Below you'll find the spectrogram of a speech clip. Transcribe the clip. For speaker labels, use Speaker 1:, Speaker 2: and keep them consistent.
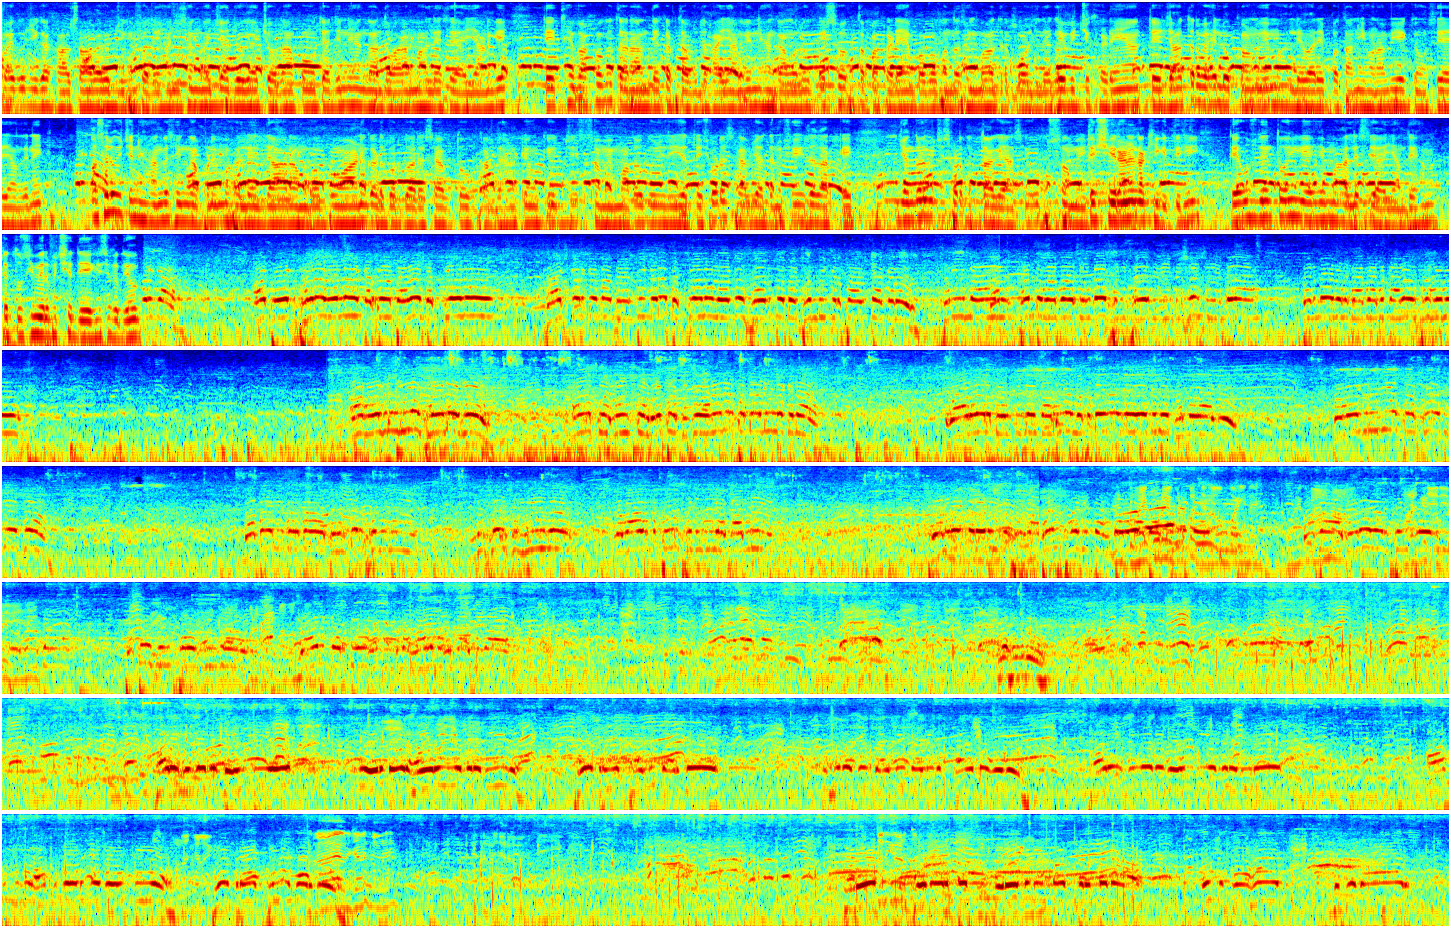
Speaker 1: ਵਾਹਿਗੁਰੂ ਜੀ ਕਾ ਖਾਲਸਾ, ਵਾਹਿਗੁਰੂ ਜੀ ਕੀ ਫਤਿਹ। ਹਾਂਜੀ, ਸੰਗਤ ਜੀ, ਅੱਜ ਹੋ ਗਿਆ 14 ਪੌਂ ਤੇ ਅੱਜ ਨਿਹੰਗਾਂ ਦੁਆਰਾ ਮਹੱਲੇ ਸੇ ਆਏ ਜਾਣਗੇ ਤੇ ਇੱਥੇ ਵੱਖ ਵੱਖ ਤਰ੍ਹਾਂ ਦੇ ਕਰਤੱਵ ਦਿਖਾਏ ਜਾਣਗੇ। ਨਿਹੰਗਾਂ ਵੱਲੋਂ ਇਸ ਵਕਤ ਆਪਾਂ ਖੜੇ ਆਂ ਬਾਬਾ ਬੰਦਾ ਸਿੰਘ ਬਹਾਦਰ ਕਾਲਜ ਦੇ ਅੱਗੇ ਵਿੱਚ ਖੜੇ ਆਂ ਤੇ ਜ਼ਿਆਦਾਤਰ ਵੈਸੇ ਲੋਕਾਂ ਨੂੰ ਇਹ ਮਹੱਲੇ ਬਾਰੇ ਪਤਾ ਨਹੀਂ ਹੋਣਾ ਵੀ ਇਹ ਕਿਉਂ ਸੇ ਆਏ ਜਾਂਦੇ ਨੇ। ਅਸਲ ਵਿੱਚ ਨਿਹੰਗ ਸਿੰਘ ਆਪਣੇ ਮਹੱਲੇ ਦਾ ਆਰੰਭ ਭਗਵਾਨਗੜ੍ਹ ਗੁਰਦੁਆਰਾ ਸਾਹਿਬ ਤੋਂ ਕਰਦੇ ਹਨ ਕਿਉਂਕਿ ਜਿਸ ਸਮੇਂ ਮਾਤਾ ਗੁਜਰੀ ਅਤੇ ਛੋਟੇ ਸਾਹਿਬਜ਼ਾਦਿਆਂ ਨੂੰ ਸ਼ਹੀਦ ਕਰਕੇ ਜੰਗਲ ਵਿੱਚ ਸੁੱਟ ਦਿੱਤਾ ਗਿਆ ਸੀ, ਉਸ ਸਮੇਂ ਤੇ ਸ਼ੇਰਾਂ ਨੇ ਰਾਖੀ ਕੀਤੀ ਸੀ। ਤੇ ਉਸ ਦਿਨ ਤੋਂ ਹੀ ਇਹ ਮਹੱਲੇ ਸੇ ਜਾਂਦੇ ਹਨ। ਤੇ ਤੁਸੀਂ ਮੇਰੇ ਪਿੱਛੇ ਦੇਖ ਹੀ ਸਕਦੇ ਹੋ।
Speaker 2: ਖਾਸ ਕਰਕੇ ਮੈਂ ਬੇਨਤੀ ਕਰਾਂ, ਬੱਚਿਆਂ ਨੂੰ ਲੈ ਕੇ ਸਾਈਡ ਤੇ ਬੈਠਣ ਦੀ ਕਿਰਪਾਲਤਾ ਕਰੋ। ਸ੍ਰੀ ਮਾਨ ਸੰਤ ਬਾਬਾ ਦੁਰਗਾ ਸਿੰਘ ਸਾਹਿਬ ਦੀ ਮਿਸ਼ਨ ਸੁਣਦਾ ਕਰਨੇ ਵਾਲੇ ਬਾਬਾ ਬਟਾਲਾ ਸਾਹਿਬ। ਆ ਵਾਗੜੀ ਦੀਆਂ ਸਾਈਡ ਹੈਗੇ ਆ ਭਾਵੇਂ ਘੋੜੇ ਭੱਜ ਕੇ ਉਹਨਾਂ ਨੂੰ ਪਤਾ ਨਹੀਂ ਲੱਗਦਾ। ਵਾਰ ਵਾਰ ਬੇਨਤੀਆਂ ਕਰਦੀਆਂ ਲੱਭਦੇ ਨਾ ਜਾਏ ਕਿਤੇ ਥੱਲੇ ਆ ਕੇ ਤੇ ਵਾਗੜੀ ਦੀਆਂ ਪਾਸੇ ਹਟ ਗਏ ਸੋ ਬਾਬਾ ਜੀ ਬਾਬਾ ਬੁਲਦਰ ਸਿੰਘ ਜੀ ਮਿਸ਼ਰ ਸ਼ਹੀਦ ਜਵਾਬ ਕਪੂਰ ਸਿੰਘ ਜੀ ਅਕਾਲੀ ਜਰਵੇ ਕਰੋੜੀ ਦੇ ਸਾਰੇ ਸਾਡੇ
Speaker 3: ਦੋਵੇਂ ਘੋੜੇ ਉੱਪਰ ਭੱਜਣਾ ਉਹ ਬਾਈ ਨੇ ਦੋਵੇਂ ਘੋੜੇ ਨਾਲ
Speaker 2: ਸਾਰੇ ਜਿਹੜੇ ਨੇ। ਫਤਿਹ ਸਿੰਘ ਕੌਰ ਸਿੰਘ ਦਾ ਯਾਦ ਕਰਦੇ ਹਾਂ ਮਹਾਰਾਜ ਮਹਾਰਾਜ ਵਾਹਿਗੁਰੂ ਹਰ ਕਿਸੇ ਨੂੰ ਬੇਨਤੀ ਹੈ ਭੀੜ ਭਾੜ ਹੋ ਰਹੀ ਹੈ ਮੇਰੇ ਵੀਰ ਇਹ ਟਰੈਕ ਖਾਲੀ ਕਰ ਦਿਓ ਕਿਸੇ ਨੂੰ ਕੋਈ ਜਲਦੀ ਜਲਦੀ ਨੂੰ ਫਾਇਦਾ ਹੋਵੇ ਸਾਰੇ ਸਿੰਘਾਂ ਨੂੰ ਬੇਨਤੀ ਹੈ ਮੇਰੇ ਵੀਰੇ ਆਪ ਜੀ ਨੂੰ ਹੱਥ ਜੋੜ ਕੇ ਬੇਨਤੀ ਹੈ ਇਹ ਟਰੈਕ ਖੁੱਲਾ ਕਰ ਦਿਓ
Speaker 3: ਉਲਝਾ ਸਾਹਮਣੇ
